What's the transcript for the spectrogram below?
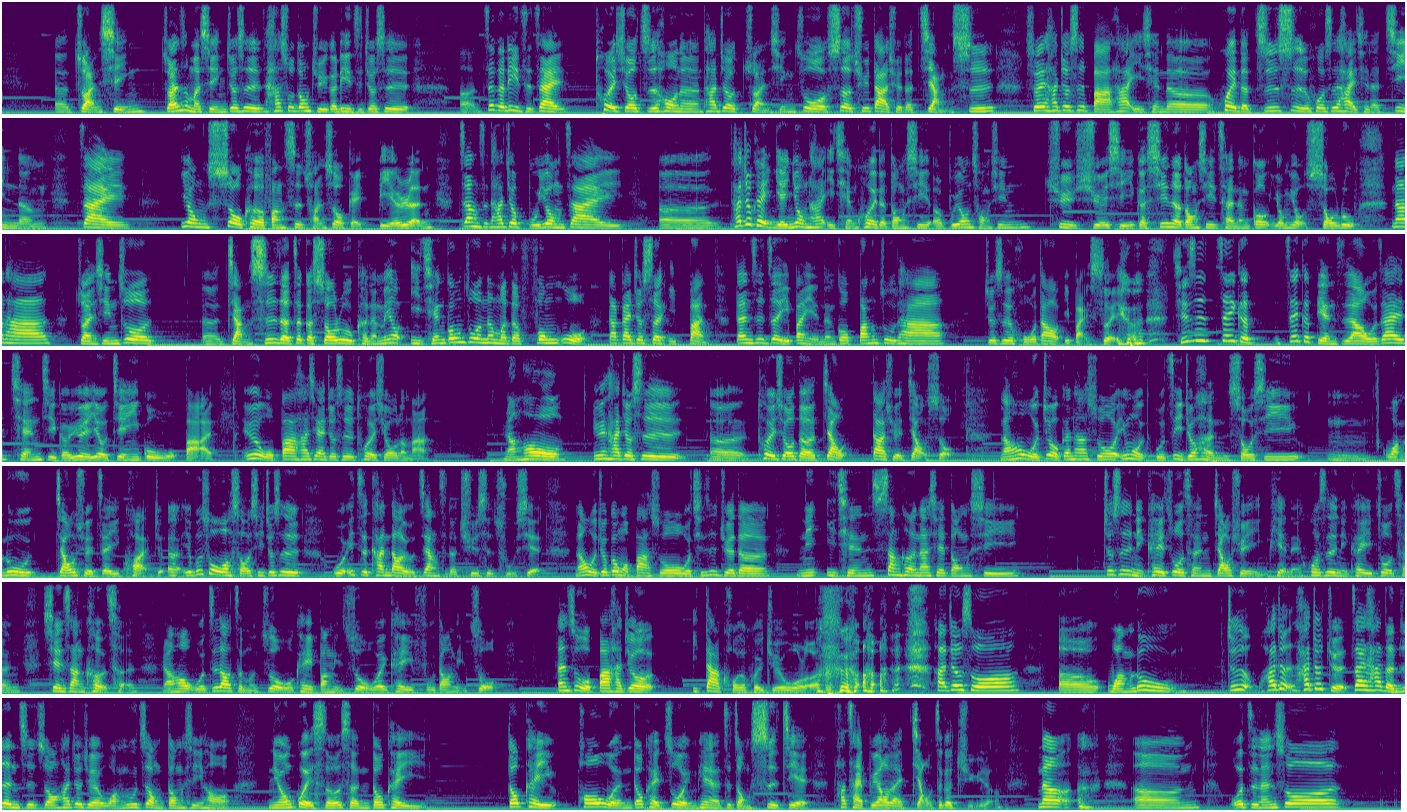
呃，转型转什么型？就是他书中举一个例子，就是呃，这个例子在退休之后呢，他就转型做社区大学的讲师，所以他就是把他以前的会的知识，或是他以前的技能，在用授课方式传授给别人，这样子他就不用再呃，他就可以沿用他以前会的东西，而不用重新去学习一个新的东西才能够拥有收入。那他转型做。呃，讲师的这个收入可能没有以前工作那么的丰沃，大概就剩一半，但是这一半也能够帮助他，就是活到一百岁。其实这个这个点子啊，我在前几个月也有建议过我爸，因为我爸他现在就是退休了嘛，然后因为他就是呃退休的教大学教授。然后我就跟他说，因为我我自己就很熟悉，嗯，网络教学这一块，就呃，也不是说我熟悉，就是我一直看到有这样子的趋势出现。然后我就跟我爸说，我其实觉得你以前上课那些东西，就是你可以做成教学影片诶，或是你可以做成线上课程。然后我知道怎么做，我可以帮你做，我也可以辅导你做。但是我爸他就一大口的回绝我了，他就说。呃，网络就是，他就他就觉得，在他的认知中，他就觉得网络这种东西，吼，牛鬼蛇神都可以，都可以 po 文，都可以做影片的这种世界，他才不要来搅这个局了。那，嗯、我只能说，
